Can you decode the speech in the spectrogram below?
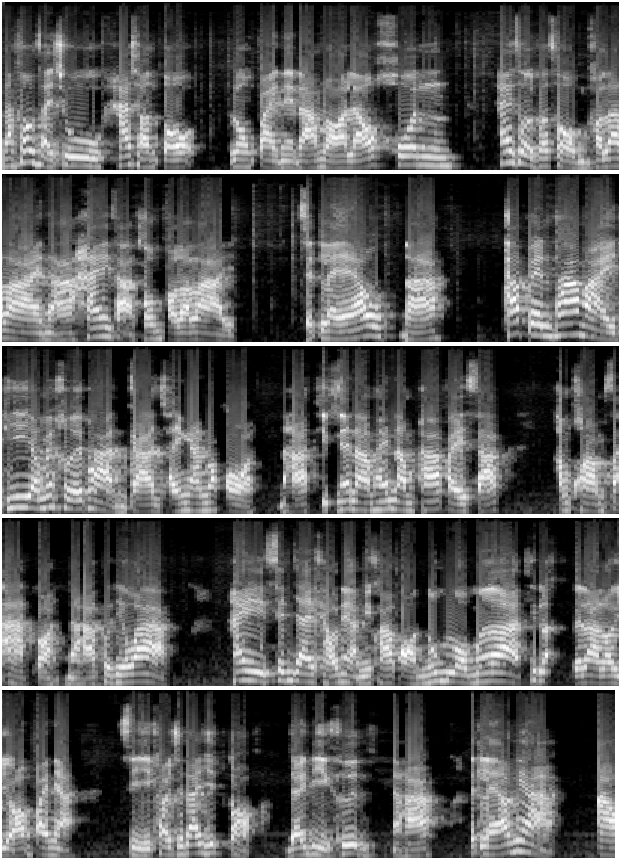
น้ำส้มสายชู 5 ช้อนโต๊ะลงไปในน้ำร้อนแล้วคนให้ส่วนผสมเขาละลายนะ ให้สารส้มเขาละลาย เสร็จแล้วนะ ถ้าเป็นผ้าใหม่ที่ยังไม่เคยผ่านการใช้งานมาก่อนนะคะทิปแนะนำให้นำผ้าไปซักทำความสะอาดก่อนนะคะเพื่อที่ว่าให้เส้นใยเขาเนี่ยมีความอ่อนนุ่มลงเมื่อที่เวลาเราย้อมไปเนี่ย สีเขาจะได้ยึดเกาะได้ดีขึ้นนะคะ เสร็จแล้วเนี่ยเอา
